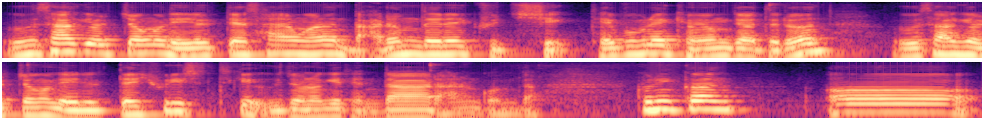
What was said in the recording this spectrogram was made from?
의사 결정을 내릴 때 사용하는 나름대로의 규칙. 대부분의 경영자들은 의사 결정을 내릴 때 휴리스틱에 의존하게 된다라는 겁니다. 그러니까 어,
